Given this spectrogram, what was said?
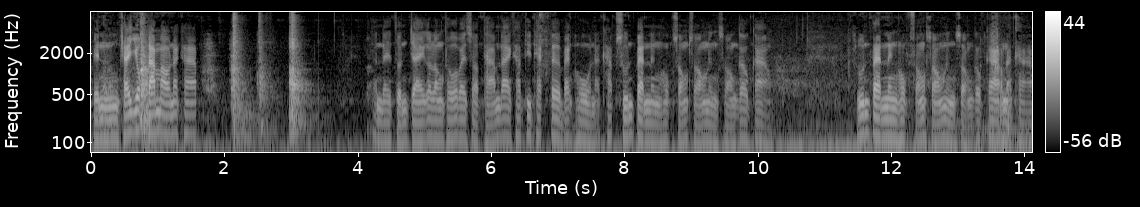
เป็นใช้ยกดัมเอานะครับ ท่านใดสนใจก็ลองโทรไปสอบถามได้ครับที่แท็กเตอร์แบ็คโฮนะครับ 0816221299 0816221299 นะครับ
